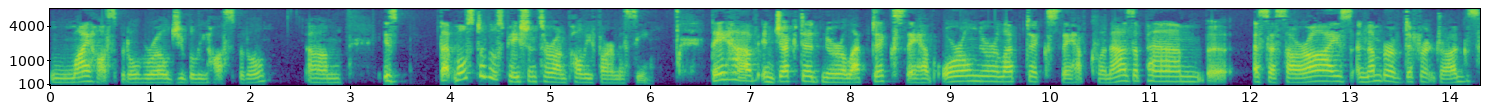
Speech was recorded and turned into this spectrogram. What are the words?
my hospital, Royal Jubilee Hospital, um, is that most of those patients are on polypharmacy. They have injected neuroleptics, they have oral neuroleptics, they have clonazepam, SSRIs, a number of different drugs,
